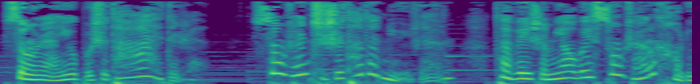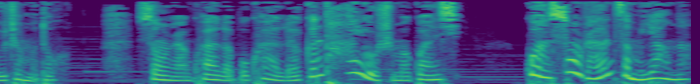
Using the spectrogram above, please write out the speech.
宋冉又不是他爱的人，宋冉只是他的女人，他为什么要为宋冉考虑这么多？宋冉快乐不快乐跟他有什么关系？管宋冉怎么样呢？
